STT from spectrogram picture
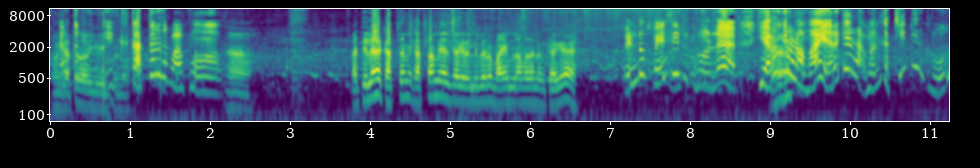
அவன் கத்துற வரைக்கும் வெயிட் பண்ணுவோம் கத்துறத பாப்போம் ஆ. பத்தியில? கத்தாம கத்தாமையா இருக்காங்க ரெண்டு பேரும். பயம் இல்லாம தானே இருக்காங்க? ரெண்டும் பேசிட்டு இருக்கணும்ல. இறங்கிடலாமா? இறங்கிடலாமான்னு கத்திட்டு இருக்கணும்.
